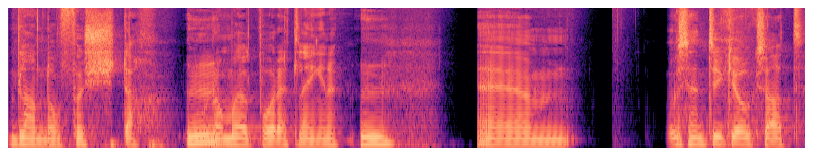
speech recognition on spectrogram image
bland de första. Mm. Och de har hållit på rätt länge nu. Mm. Ehm, och sen tycker jag också att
